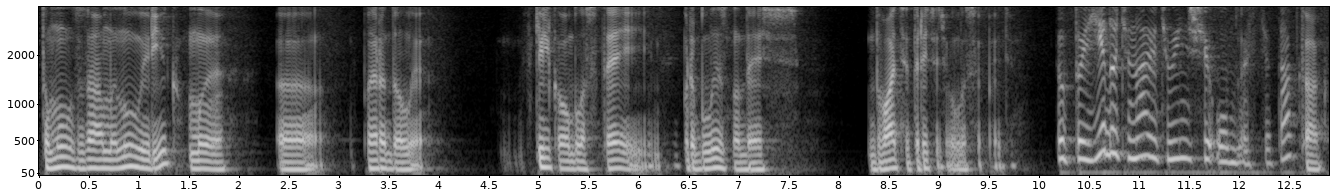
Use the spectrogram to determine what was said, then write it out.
Тому за минулий рік ми е, передали в кілька областей приблизно десь 20-30 велосипедів. Тобто їдуть навіть у інші області, так? Так,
